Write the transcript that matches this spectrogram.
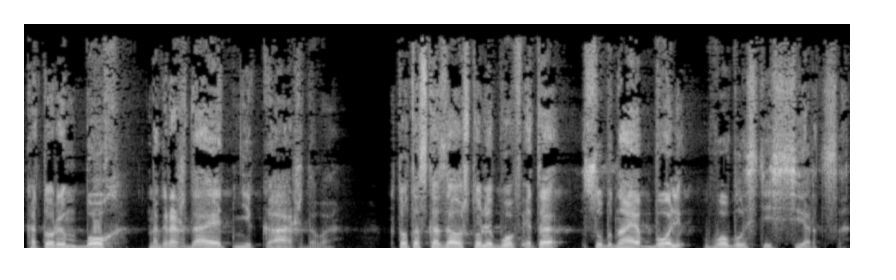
которым Бог награждает не каждого. Кто-то сказал, что любовь – это зубная боль в области сердца.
